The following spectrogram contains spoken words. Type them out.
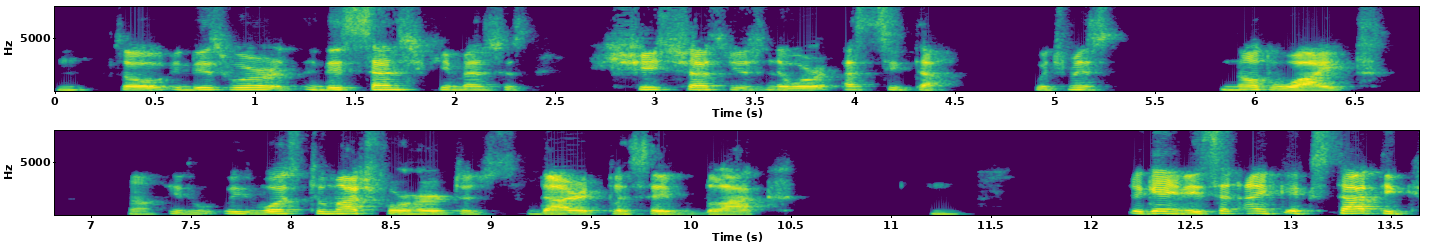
Hmm. So in this word, in this sense, he mentions she's just using the word asita, which means not white. No, it, it was too much for her to directly say black. Again, it's an ecstatic.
